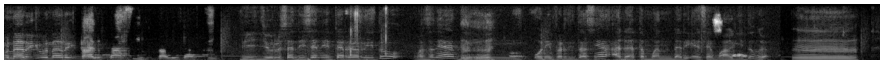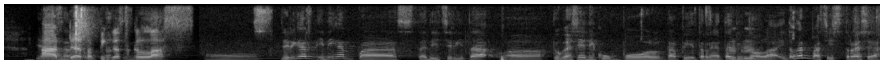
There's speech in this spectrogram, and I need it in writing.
menarik menarik. Tali kasih, tali kasih. Di jurusan desain interior itu maksudnya di universitasnya ada teman dari SMA gitu nggak? hmm, Yang ada satu tapi nggak sekelas Oh, jadi kan ini kan pas tadi cerita eh, tugasnya dikumpul tapi ternyata ditolak. Itu kan pasti stres ya.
